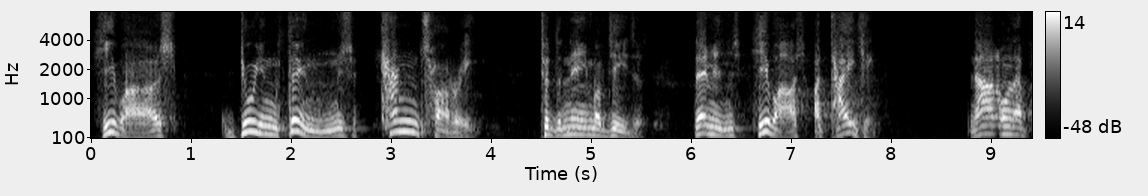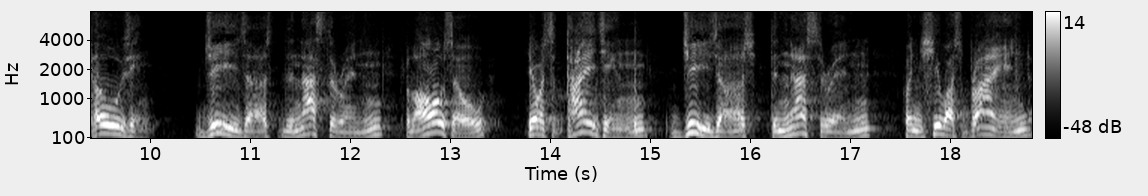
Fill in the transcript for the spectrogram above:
he was doing things contrary to the name of Jesus. That means he was attacking, not only opposing Jesus the Nazarene, but also he was attacking Jesus the Nazarene when he was blind.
